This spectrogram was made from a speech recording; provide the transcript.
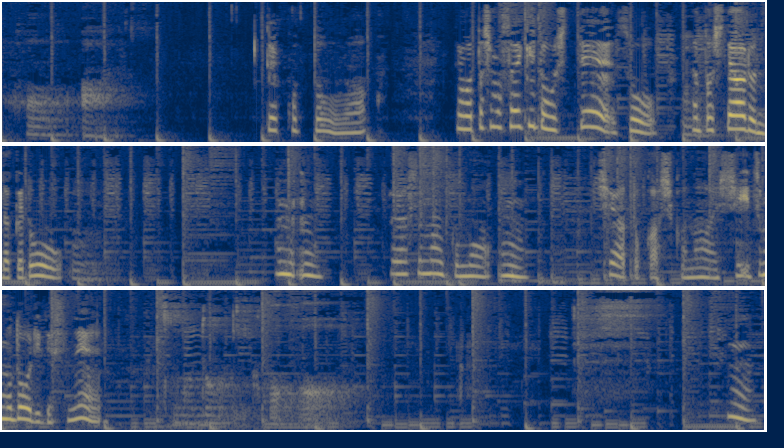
ほう、あ、ってことは、で、私も再起動して、そう、ちゃんとしてあるんだけど、うん。うんうん。プラスマークも、うん。シェアとかしかないし、いつも通りですね。いつも通り、ほうほうん。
